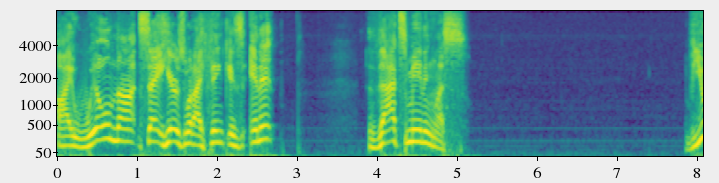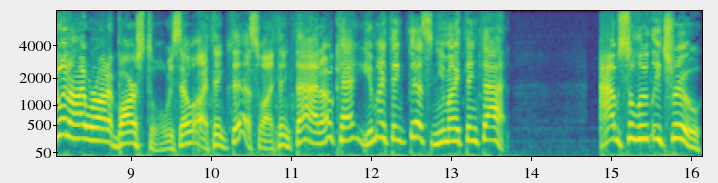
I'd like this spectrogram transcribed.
I will not say, here's what I think is in it. That's meaningless. If you and I were on a bar stool, we say, well, I think this, well, I think that. Okay, you might think this and you might think that. Absolutely true.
